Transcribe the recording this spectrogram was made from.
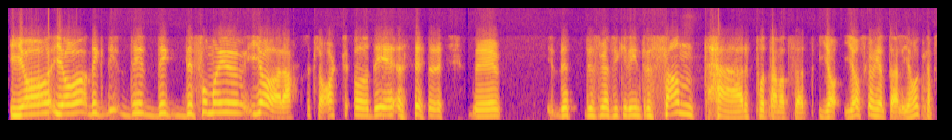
Ja, ja det, det, det, det, får man ju göra såklart. Och det, det, det, som jag tycker är intressant här på ett annat sätt, jag, jag ska vara helt ärlig, jag har knappt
